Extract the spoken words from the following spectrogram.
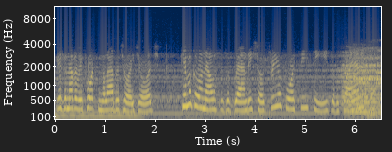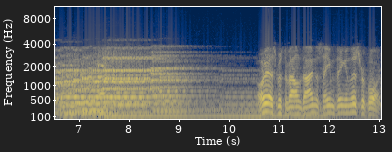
Here's another report from the laboratory, George. Chemical analysis of brandy shows three or four cc's of a cyanic. Oh, yes, Mr. Valentine, the same thing in this report.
